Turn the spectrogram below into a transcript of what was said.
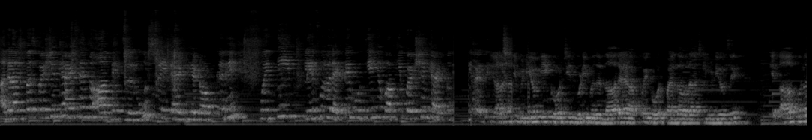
अगर आपके पास पर्शियन कैट्स हैं तो आप एक ज़रूर स्ट्रे कैट भी अडॉप्ट करें। वो इतनी प्लेफुल और एक्टिव होती है कि वो आपकी पर्शियन कैट को आज की वीडियो की एक और चीज़ बड़ी मज़ेदार है, आपको एक और फ़ायदा हो रहा है आज की वीडियो से, कि आपको ना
